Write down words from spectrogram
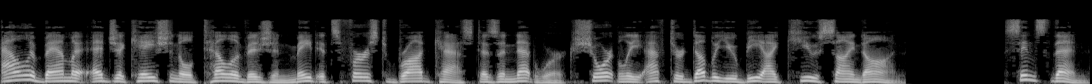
Alabama Educational Television made its first broadcast as a network shortly after WBIQ signed on. Since then,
